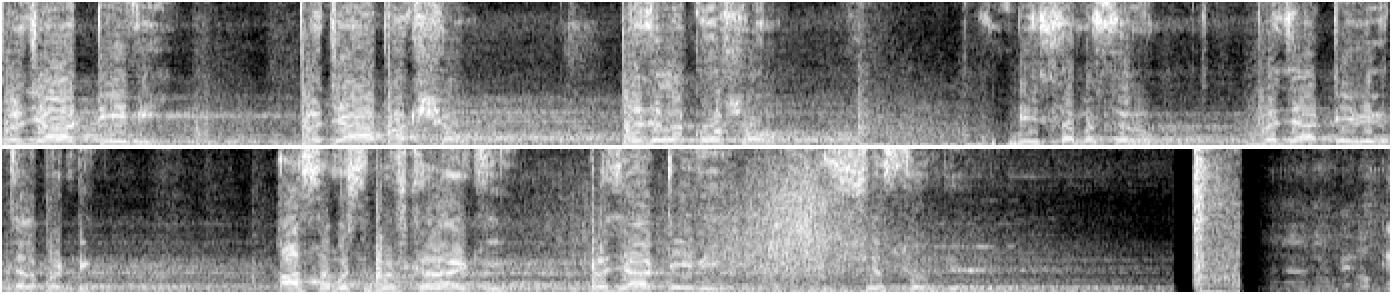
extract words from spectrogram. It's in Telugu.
ప్రజా టీవీ ప్రజాపక్షం ప్రజల కోసం మీ సమస్యను ప్రజా టీవీకి తెలపండి. ఆ సమస్య పరిష్కారానికి ప్రజా టీవీ కృషి చేస్తుంది.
